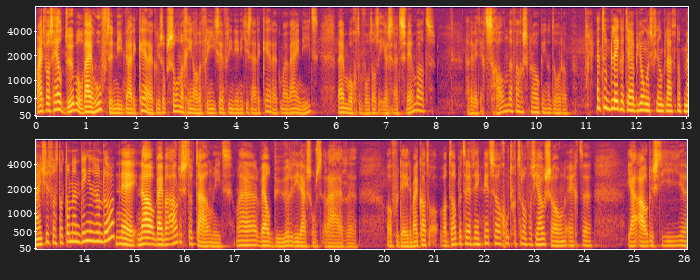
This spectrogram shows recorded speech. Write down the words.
Maar het was heel dubbel. Wij hoefden niet naar de kerk. Dus op zondag gingen alle vriendjes en vriendinnetjes naar de kerk, maar wij niet. Wij mochten bijvoorbeeld als eerste naar het zwembad. Nou, daar werd echt schande van gesproken in het dorp. En toen bleek dat jij op jongens viel in plaats van op meisjes. Was dat dan een ding in zo'n dorp? Nee, nou, bij mijn ouders totaal niet. Maar wel buren die daar soms raar eh, over deden. Maar ik had wat dat betreft denk ik net zo goed getroffen als jouw zoon. Echt, eh, ja, ouders die eh,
